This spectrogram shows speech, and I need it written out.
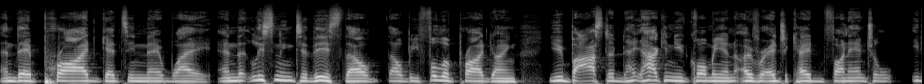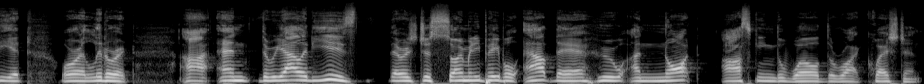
and their pride gets in their way. And that listening to this they'll they'll be full of pride going you bastard. How can you call me an overeducated financial idiot or illiterate? Uh, and the reality is there is just so many people out there who are not asking the world the right question.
